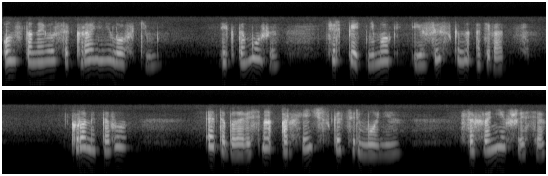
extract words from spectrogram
он становился крайне неловким и к тому же терпеть не мог изысканно одеваться. Кроме того, это была весьма архаическая церемония, сохранившаяся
